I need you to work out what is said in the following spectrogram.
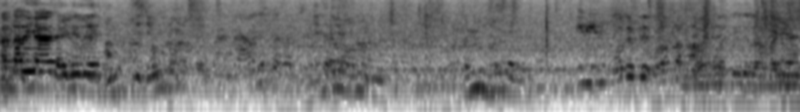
கத்தாதீங்க தயவுசெய்து பையன்.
